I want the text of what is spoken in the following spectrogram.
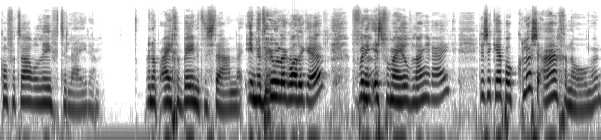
comfortabel leven te leiden. En op eigen benen te staan in het huwelijk wat ik heb, vind ik, is voor mij heel belangrijk. Dus ik heb ook klussen aangenomen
